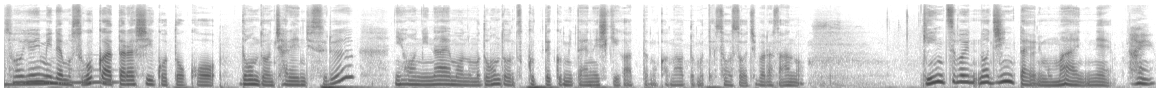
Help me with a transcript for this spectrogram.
そういう意味でもすごく新しいことをこうどんどんチャレンジする日本にないものもどんどん作っていくみたいな意識があったのかなと思ってそうそう千原さんあの銀粒の人体よりも前にねはい。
